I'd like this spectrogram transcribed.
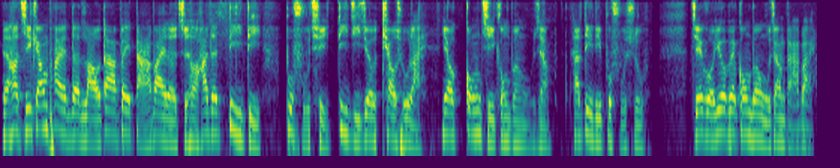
然后吉冈派的老大被打败了之后，他的弟弟不服气，弟弟就跳出来要攻击宫本武藏。他弟弟不服输，结果又被宫本武藏打败。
